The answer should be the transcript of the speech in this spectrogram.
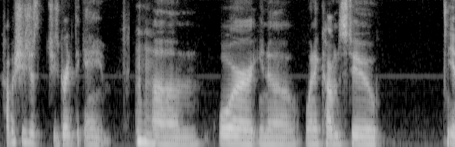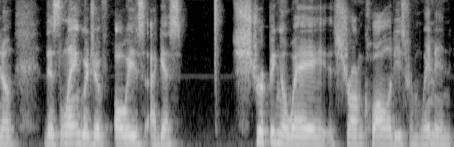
how about she's just she's great at the game? Mhm. Um, or, you know, when it comes to, you know, this language of always, I guess, stripping away strong qualities from women,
